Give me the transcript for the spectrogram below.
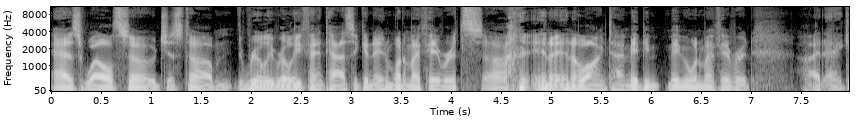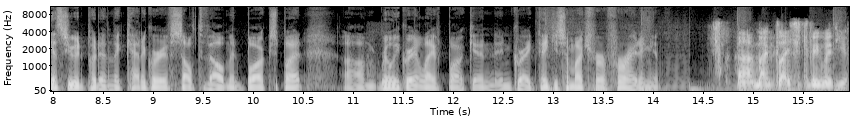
as well. So just um, really, really fantastic and, and, one of my favorites uh, in, a, in a long time. Maybe, maybe one of my favorite I, I, guess you would put it in the category of self development books, but um, really great life book. And, and, Greg, thank you so much for, for writing it. Uh, my pleasure to be with you.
